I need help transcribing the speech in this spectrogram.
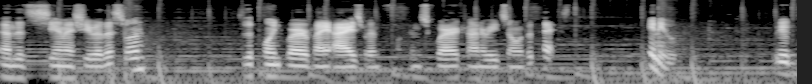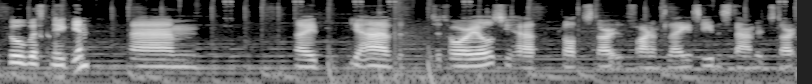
And it's the same issue with this one. To the point where my eyes went fucking square trying to read some of the text. Anywho, we go with new game. Um, now you have the tutorials, you have plot start, Farnham's Legacy, the standard start,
